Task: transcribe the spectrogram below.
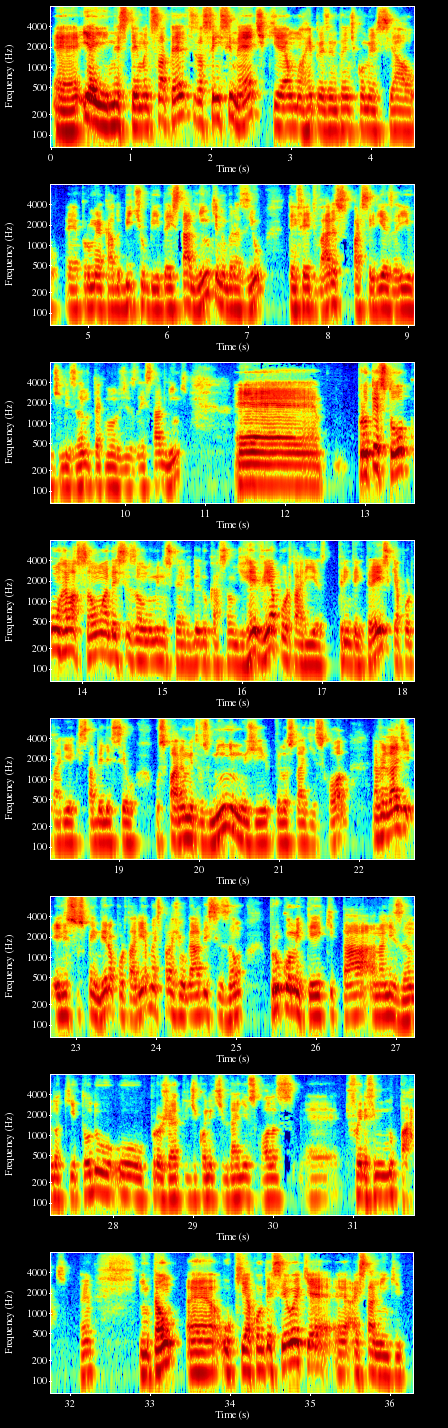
É, e aí, nesse tema de satélites, a Sensinet, que é uma representante comercial é, para o mercado B2B da Starlink no Brasil, tem feito várias parcerias aí utilizando tecnologias da Starlink, é, protestou com relação à decisão do Ministério da Educação de rever a portaria 33, que é a portaria que estabeleceu os parâmetros mínimos de velocidade de escola. Na verdade, eles suspenderam a portaria, mas para jogar a decisão para o comitê que está analisando aqui todo o projeto de conectividade de escolas é, que foi definido no PAC. Né? Então, é, o que aconteceu é que é, é a Starlink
